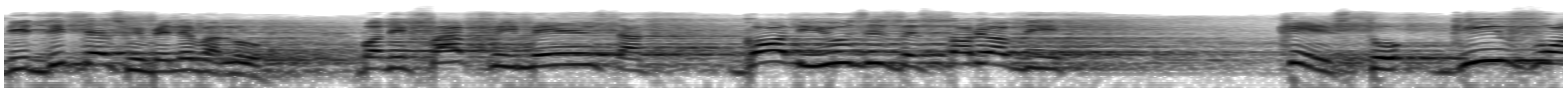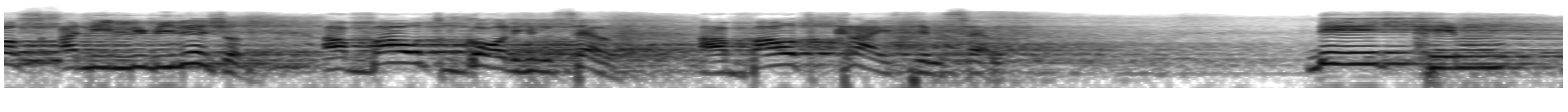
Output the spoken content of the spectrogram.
The details we may never know, but the fact remains that God uses the story of the kings to give us an illumination about God Himself, about Christ Himself. They came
